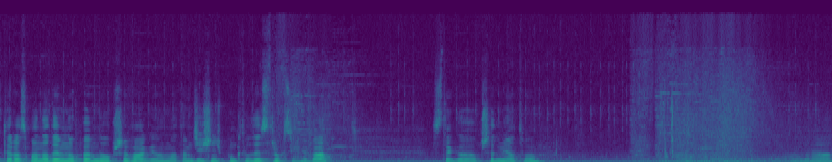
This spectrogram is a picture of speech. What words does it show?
I teraz ma nade mną pewną przewagę. On ma tam 10 punktów destrukcji chyba. Z tego przedmiotu. Dobra.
